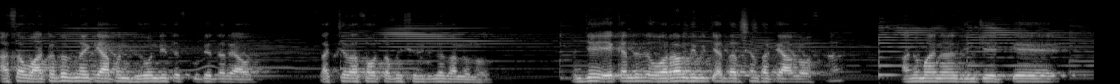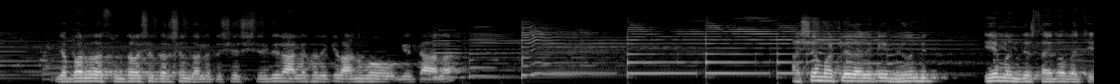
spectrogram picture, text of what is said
असं वाटतच नाही की आपण भिवंडीतच कुठेतरी आहोत. साक्षात असं वाटतं आपण शिर्डीला झालेलो आहोत. म्हणजे एखाद्या वराल देवीच्या दर्शनासाठी आलो असता. हनुमानजींचे इतके जबरदस्त सुंदर असे दर्शन झाले तसे शिर्डीला आल्याचा देखील अनुभव घेता आला. असे म्हटले झाले की भिवंडीत हे मंदिर साईबाबाचे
